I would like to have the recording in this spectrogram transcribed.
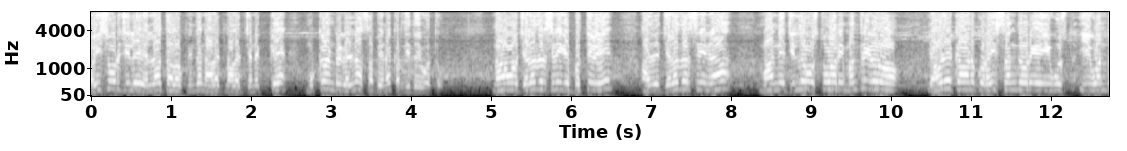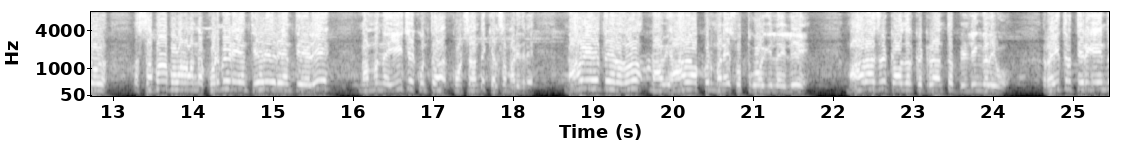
ಮೈಸೂರು ಜಿಲ್ಲೆ ಎಲ್ಲ ತಾಲೂಕಿನಿಂದ ನಾಲ್ಕು ನಾಲ್ಕು ಜನಕ್ಕೆ ಮುಖಂಡರುಗಳನ್ನ ಸಭೆನ ಕರೆದಿದ್ದೆ ಇವತ್ತು. ನಾವು ಜಲದರ್ಶಿನಿಗೆ ಬರ್ತೀವಿ. ಆದರೆ ಜಲದರ್ಶಿನಿನ ಮಾನ್ಯ ಜಿಲ್ಲಾ ಉಸ್ತುವಾರಿ ಮಂತ್ರಿಗಳು ಯಾವುದೇ ಕಾರಣಕ್ಕೂ ರೈತ ಸಂಘದವರಿಗೆ ಈ ಉಸ್, ಈ ಒಂದು ಸಭಾಭವನವನ್ನು ಕೊಡಬೇಡಿ ಅಂತ ಹೇಳಿದ್ರೆ ಅಂತ ಹೇಳಿ ನಮ್ಮನ್ನು ಈಚೆ ಕುಂತ ಕುಣಿಸೋ ಅಂತ ಕೆಲಸ ಮಾಡಿದರೆ ನಾವು ಹೇಳ್ತಾ ಇರೋದು, ನಾವು ಯಾವ ಅಪ್ಪನ ಮನೆ ಸೊತ್ತಿಗೆ ಹೋಗಿಲ್ಲ ಇಲ್ಲಿ. ಮಹಾರಾಜರ ಕಾಲದಲ್ಲಿ ಕಟ್ಟಿರೋಂಥ ಬಿಲ್ಡಿಂಗ್ಗಳಿವು ರೈತರ ತೆರಿಗೆಯಿಂದ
